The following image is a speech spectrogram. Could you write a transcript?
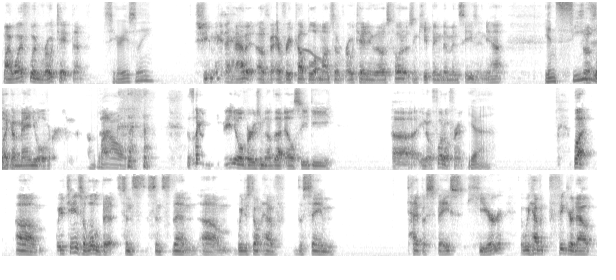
My wife would rotate them. Seriously? she made a habit of every couple of months of rotating those photos and keeping them in season. Yeah. In season. So it's like a manual version. wow. it's like a manual version of that LCD, uh, you know, photo frame. Yeah. But um, we've changed a little bit since since then. Um, we just don't have the same type of space here. And We haven't figured out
